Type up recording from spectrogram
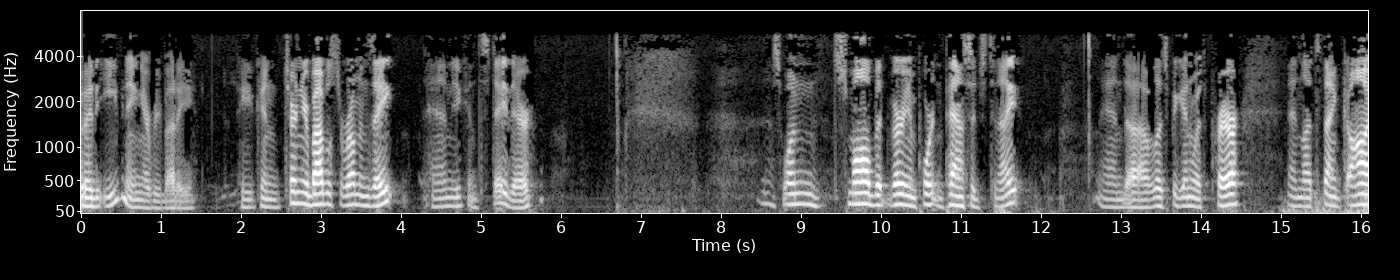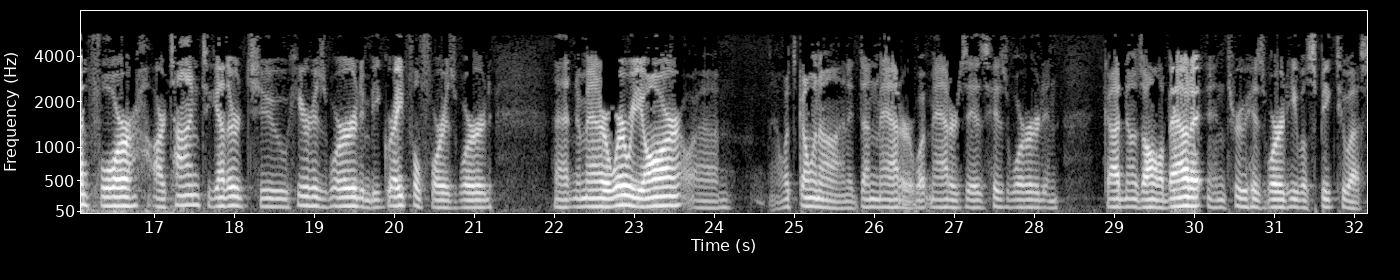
Good evening, everybody. You can turn your Bibles to Romans 8 and you can stay there. There's one small but very important passage tonight. And uh, let's begin with prayer. And let's thank God for our time together to hear His Word and be grateful for His Word. That no matter where we are, um, what's going on, it doesn't matter. What matters is His Word and God knows all about it, and through His Word, He will speak to us.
